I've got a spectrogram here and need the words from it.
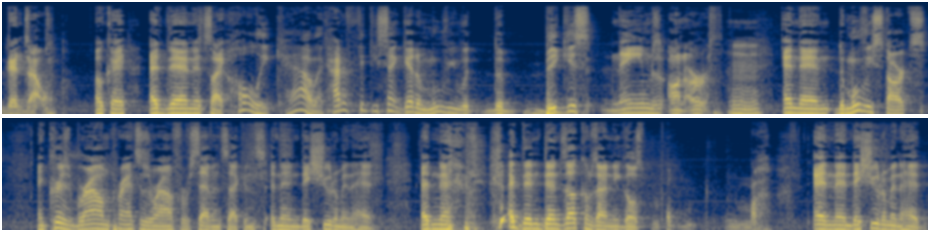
Denzel. Okay, and then it's like, holy cow! Like, how did Fifty Cent get a movie with the biggest names on earth? And then the movie starts, and Chris Brown prances around for seven seconds, and then they shoot him in the head, and then and then Denzel comes out and he goes, and then they shoot him in the head.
